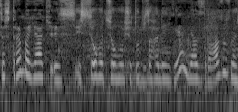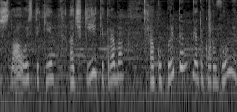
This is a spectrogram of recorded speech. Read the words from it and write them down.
Це ж треба, я із, всього цього, що тут взагалі є, я зразу знайшла ось такі очки, які треба купити. Я така розумна,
